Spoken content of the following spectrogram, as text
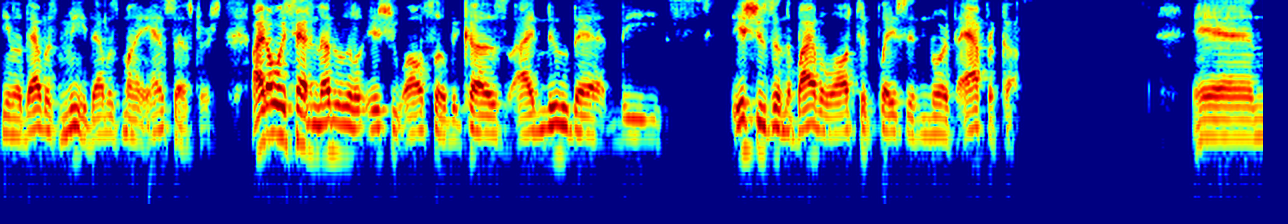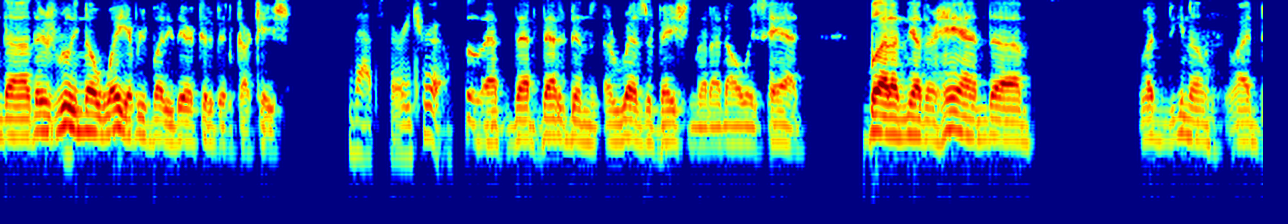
you know that was me that was my ancestors i'd always had another little issue also because i knew that the issues in the Bible all took place in North Africa. And uh, there's really no way everybody there could have been Caucasian. That's very true. So that that that had been a reservation that I'd always had. But on the other hand, uh, I, you know, I'd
